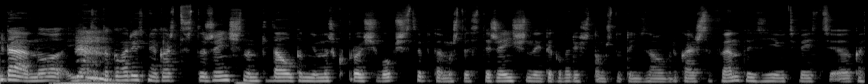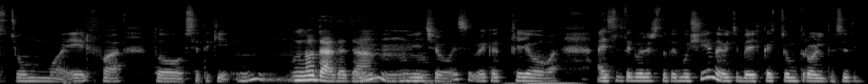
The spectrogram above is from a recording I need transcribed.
Да, но я тут оговорюсь, мне кажется, что женщинам кидал там немножко проще в обществе, потому что если ты женщина, и ты говоришь о том, что ты, не знаю, увлекаешься фэнтези, у тебя есть э, костюм эльфа, то все такие... «М, Ну да, да, да. м, Ничего себе, как клево. А если ты говоришь, что ты мужчина, и у тебя есть костюм тролля, то все такие,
